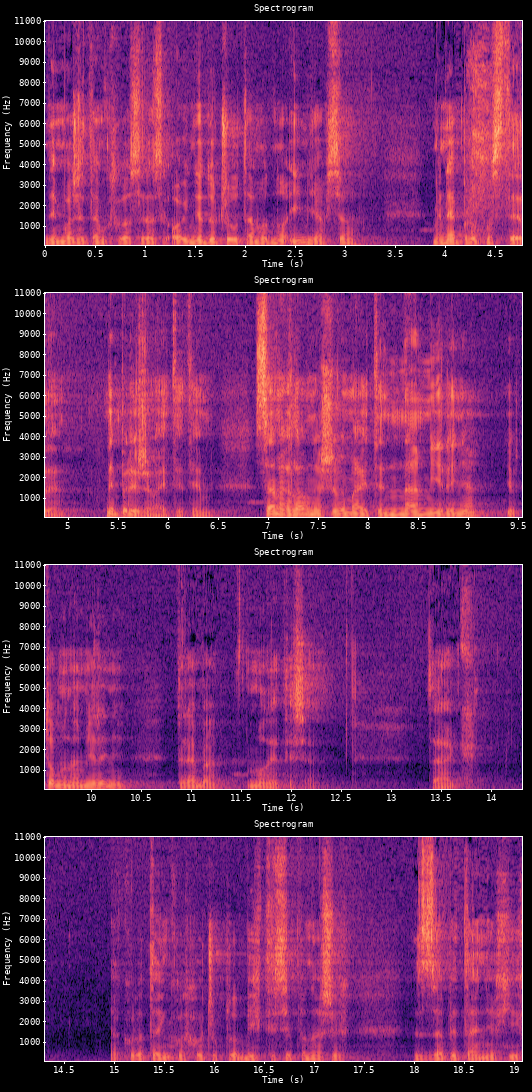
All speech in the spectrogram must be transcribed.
Не може там хтось раз, ой, не дочув там одно ім'я, все. Мене пропустили. Не переживайте тим. Саме головне, що ви маєте намірення, і в тому наміренні треба молитися. Так. Я коротенько хочу пробігтися по наших запитаннях їх.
